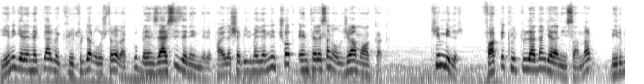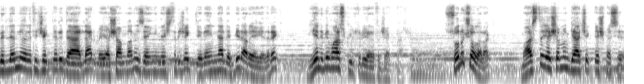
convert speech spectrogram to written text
yeni gelenekler ve kültürler oluşturarak bu benzersiz deneyimleri paylaşabilmelerinin çok enteresan olacağı muhakkak. Kim bilir, farklı kültürlerden gelen insanlar birbirlerine öğretecekleri değerler ve yaşamlarını zenginleştirecek deneyimlerle bir araya gelerek yeni bir Mars kültürü yaratacaklar. Sonuç olarak Mars'ta yaşamın gerçekleşmesi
